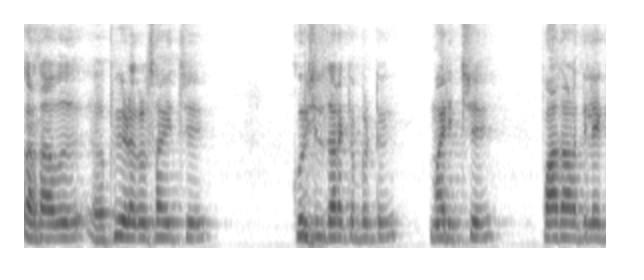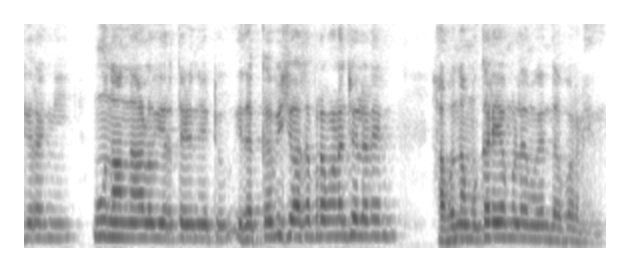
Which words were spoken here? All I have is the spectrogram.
കർത്താവ് പീഡകൾ സഹിച്ച് കുരിശിൽ തറയ്ക്കപ്പെട്ട് മരിച്ച് പാതാളത്തിലേക്ക് ഇറങ്ങി മൂന്നാം നാൾ ഉയർത്തെഴുന്നേറ്റു. ഇതൊക്കെ വിശ്വാസ പ്രമാണം ചൊല്ലണേ അപ്പോൾ നമുക്കറിയാൻ പോലെ നമുക്ക് എന്താ പറയണേന്ന്?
